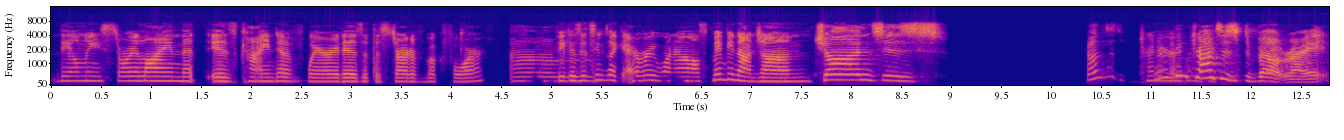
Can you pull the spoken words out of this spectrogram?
the only storyline that is kind of where it is at the start of book 4 because it Um, seems like everyone else maybe not Jon Jon's is Jon's is- trying to I remember. think Jon's is about right.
